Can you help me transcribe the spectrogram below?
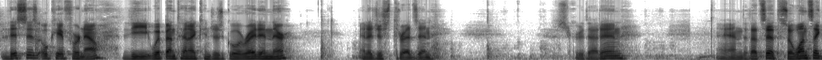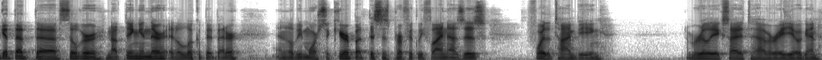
this is okay for now. The whip antenna can just go right in there and it just threads in. Screw that in and that's it. So once I get that uh, silver nut thing in there, it'll look a bit better and it'll be more secure, but this is perfectly fine as is for the time being. I'm really excited to have a radio again.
